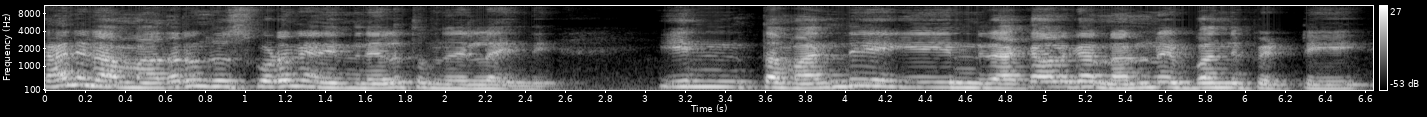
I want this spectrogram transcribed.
కానీ నా మదర్ని చూసి కూడా నేను ఎనిమిది నెలలు తొమ్మిది నెలలు అయింది. ఇంతమంది ఇన్ని రకాలుగా నన్ను ఇబ్బంది పెట్టి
